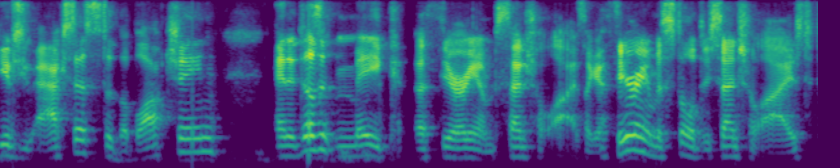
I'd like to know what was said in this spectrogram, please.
gives you access to the blockchain and it doesn't make Ethereum centralized. Like Ethereum is still decentralized.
